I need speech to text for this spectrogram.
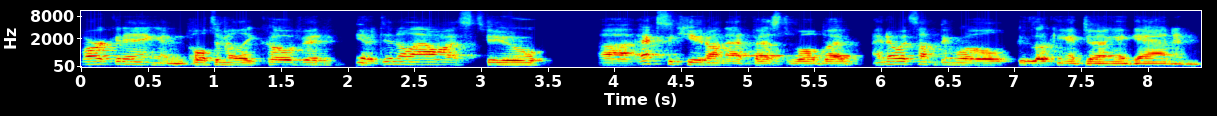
marketing and ultimately COVID, you know, didn't allow us to uh, execute on that festival. But I know it's something we'll be looking at doing again, and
